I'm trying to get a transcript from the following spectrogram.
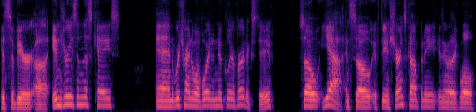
It's severe uh, injuries in this case. And we're trying to avoid a nuclear verdict, Steve. So, yeah. And so, if the insurance company is to be like, well,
